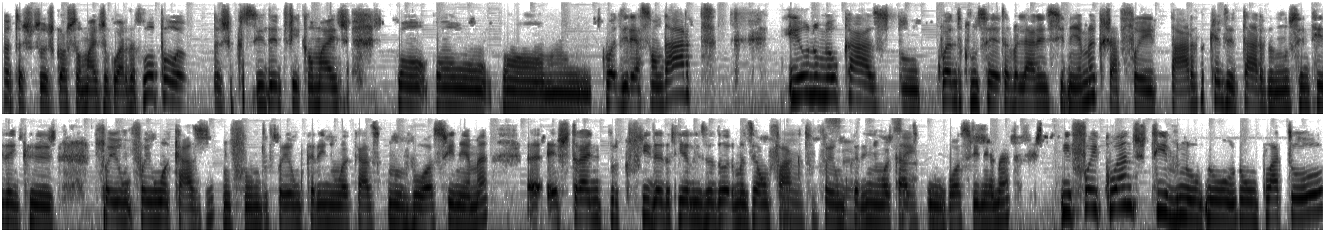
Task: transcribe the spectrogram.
outras pessoas gostam gostam mais do guarda-roupa, outras que se identificam mais com, com, com, com a direção de arte. Eu, no meu caso, quando comecei a trabalhar em cinema, que já foi tarde, quer dizer, tarde no sentido em que foi um, foi um acaso, no fundo, foi um bocadinho um acaso que me levou ao cinema. Eh, é estranho porque filha de realizador, mas é um facto, hum, foi um sim. bocadinho um acaso sim. que me levou ao cinema. E foi quando estive no, no, num platô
